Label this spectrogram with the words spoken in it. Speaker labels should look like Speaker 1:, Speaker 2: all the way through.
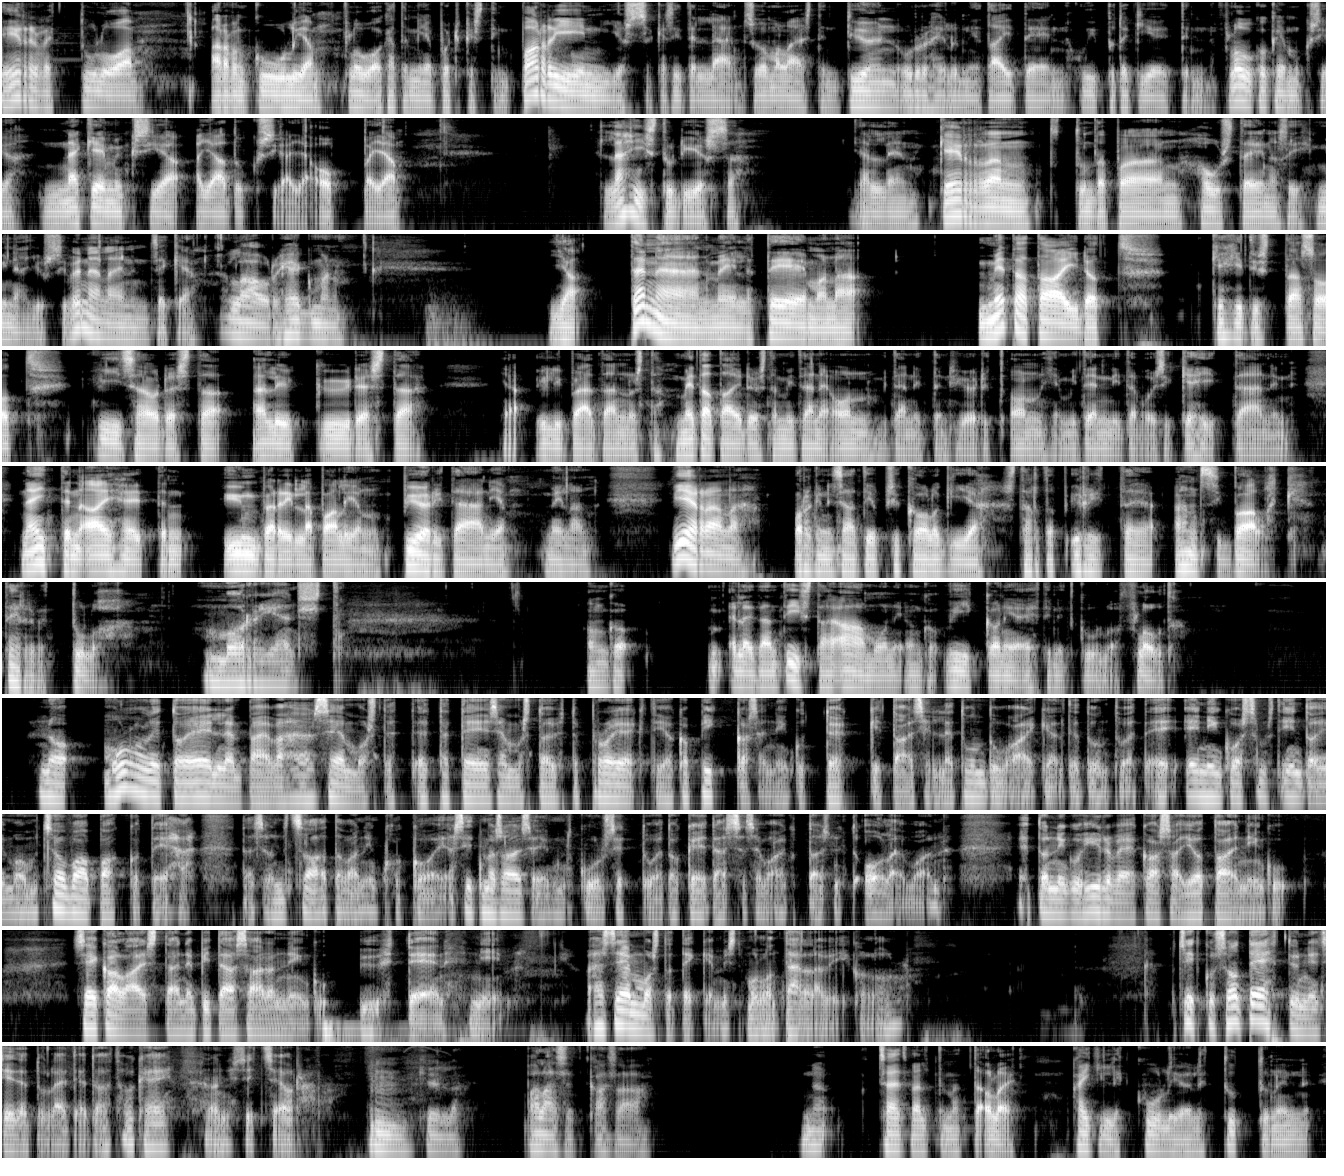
Speaker 1: Tervetuloa arvon kuulija Flow Academia podcastin pariin, jossa käsitellään suomalaisten työn, urheilun ja taiteen huipputekijöiden flow-kokemuksia, näkemyksiä, ajatuksia ja oppeja. Lähistudiossa jälleen kerran tuttuun tapaan hosteinasi minä Jussi Venäläinen sekä
Speaker 2: Lauri Hegman.
Speaker 1: Ja tänään meillä teemana metataidot, kehitystasot viisaudesta, älykkyydestä ja ylipäätään noista metataidoista, mitä ne on, mitä niiden hyödyt on ja miten niitä voisi kehittää, niin näiden aiheiden ympärillä paljon pyöritään ja meillä on vieraana organisaatiopsykologi ja startup-yrittäjä Anssi Balk. Tervetuloa.
Speaker 3: Morjensta.
Speaker 1: Onko, eletään tiistai-aamuun, niin onko viikkoon ja ehtinyt kuulua flowta?
Speaker 3: No, mulla oli toi eilinen päivä vähän semmoista, että, että tein semmoista yhtä projektia, joka pikkasen niin kuin tökki tai sille tuntui vaikealta ja tuntuu, että ei, ei niin kuin ole semmoista intohimoa, mutta se on vaan pakko tehdä tai se on nyt saatava niin koko ajan. Sitten mä sain sen kurssittua, että okei, tässä se vaikuttaisi nyt olevan. Että on niin kuin hirveä kasa jotain niin kuin sekalaista ja ne pitää saada niin kuin yhteen, niin vähän semmoista tekemistä mulla on tällä viikolla ollut. Mutta sitten kun se on tehty, niin siitä tulee tietoa, että okei, no niin sitten seuraava.
Speaker 2: Mm, kyllä. Palaset kasaa.
Speaker 1: No, sä et välttämättä ole kaikille kuulijoille tuttu, niin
